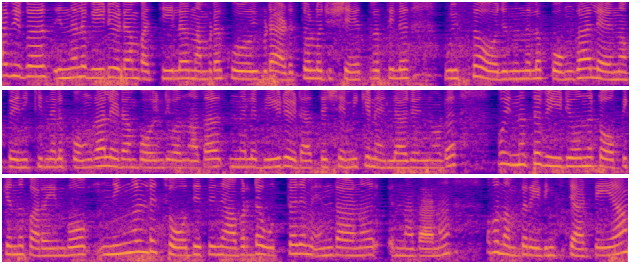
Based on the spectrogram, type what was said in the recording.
ഹായ് വിവേഴ്സ് ഇന്നലെ വീഡിയോ ഇടാൻ പറ്റിയില്ല. നമ്മുടെ ഇവിടെ അടുത്തുള്ള ഒരു ക്ഷേത്രത്തിൽ ഉത്സവമായിരുന്നു ഇന്നലെ പൊങ്കാലയായിരുന്നു. അപ്പോൾ എനിക്ക് ഇന്നലെ പൊങ്കാല ഇടാൻ പോകേണ്ടി വന്നു. അതാ ഇന്നലെ വീഡിയോ ഇടാത്ത. ക്ഷമിക്കണം എല്ലാവരും എന്നോട്. അപ്പോൾ ഇന്നത്തെ വീഡിയോ എന്ന് ടോപ്പിക് എന്ന് പറയുമ്പോൾ നിങ്ങളുടെ ചോദ്യത്തിന് അവരുടെ ഉത്തരം എന്താണ് എന്നതാണ്. അപ്പോൾ നമുക്ക് റീഡിങ് സ്റ്റാർട്ട് ചെയ്യാം.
